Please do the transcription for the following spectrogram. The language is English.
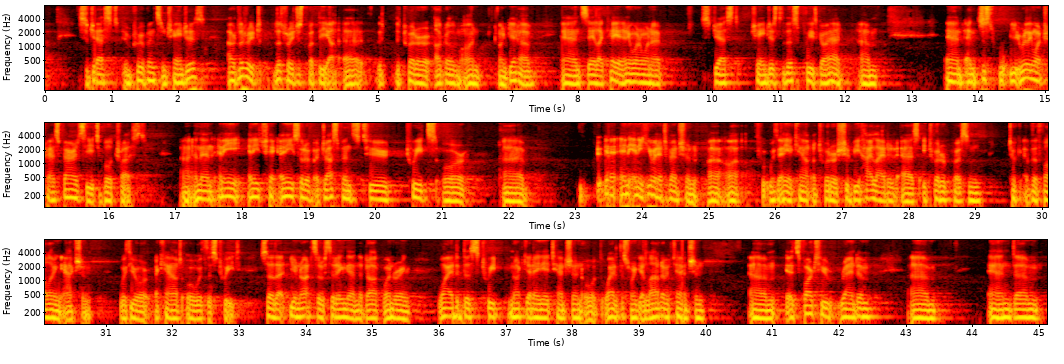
suggest improvements and changes. I would literally, literally just put the, uh, the, the Twitter algorithm on on GitHub and say like, hey, anyone want to suggest changes to this? Please go ahead. Um, and and just you really want transparency to build trust. Uh, and then any any cha- any sort of adjustments to tweets or uh, any any human intervention uh, uh with any account on Twitter should be highlighted as a Twitter person took the following action with your account or with this tweet, so that you're not sort of sitting there in the dark wondering why did this tweet not get any attention or why did this one get a lot of attention. Um, it's far too random, um, and um,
